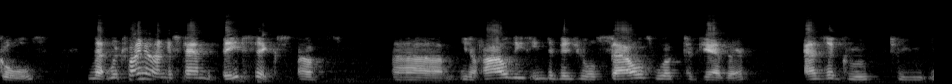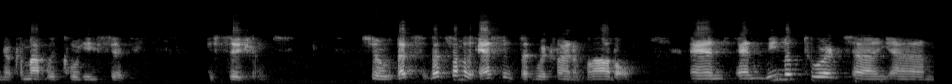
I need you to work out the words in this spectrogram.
goals. That we're trying to understand the basics of um, you know, how these individual cells work together as a group to, you know, come up with cohesive decisions. So that's that's some of the essence that we're trying to model, and and we look towards uh, um,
